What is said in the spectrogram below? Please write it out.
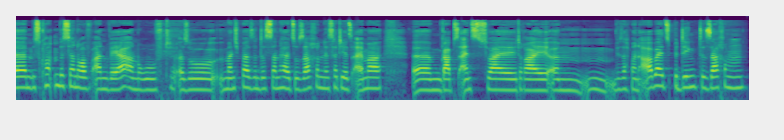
Ähm, es kommt ein bisschen darauf an, wer anruft. Also manchmal sind das dann halt so Sachen. Es hatte jetzt einmal, ähm, gab es eins, zwei, drei, ähm, wie sagt man, arbeitsbedingte Sachen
